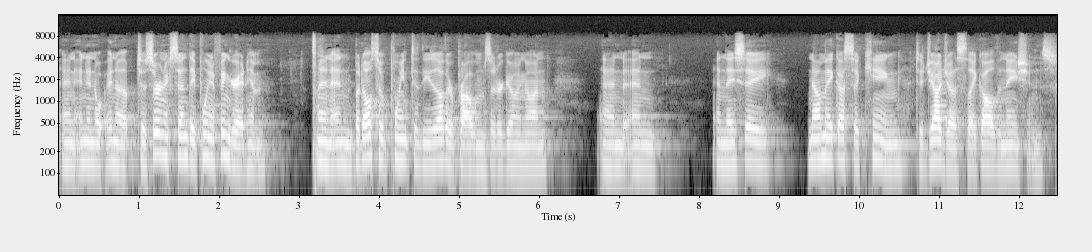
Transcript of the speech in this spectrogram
And, and in a, in a, to a certain extent, they point a finger at him. And, and, but also point to these other problems that are going on. And, and, and they say, now make us a king to judge us like all the nations.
